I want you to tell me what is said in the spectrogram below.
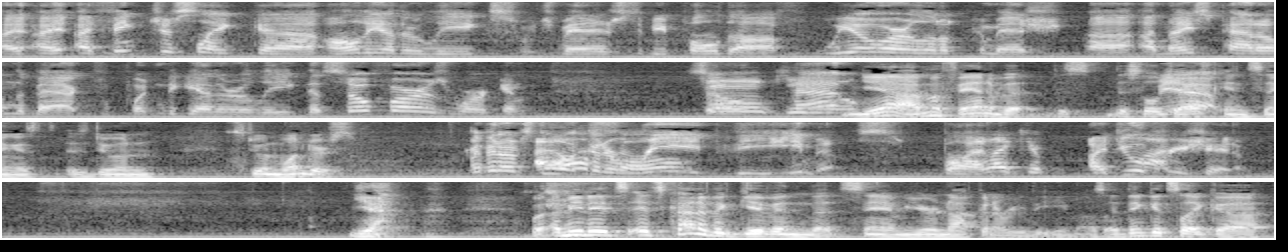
I, I, I think just like uh, all the other leagues which managed to be pulled off, we owe our little commish uh, a nice pat on the back for putting together a league that so far is working. So, Thank you. Pat, Yeah, I'm a fan of it. This this whole Yeah. DraftKings thing is, is doing it's doing wonders. I mean, I'm still I not going to read the emails, but I like your I do appreciate them. Yeah. But I mean it's it's kind of a given that Sam you're not going to read the emails. I think it's like a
